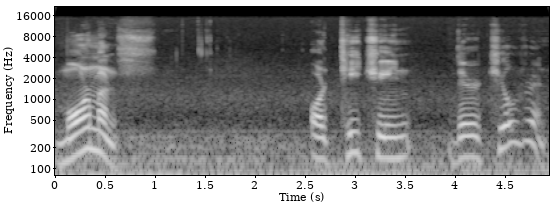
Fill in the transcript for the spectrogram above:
Mormons are teaching their children.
